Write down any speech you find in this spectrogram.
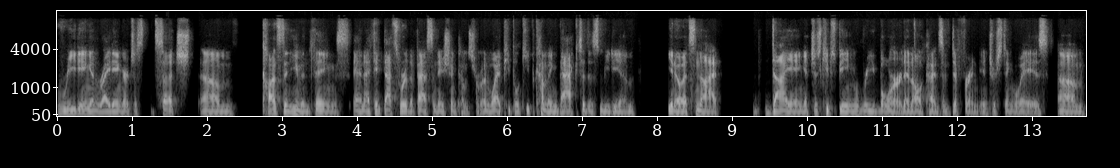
reading and writing are just such um, constant human things. And i think that's where the fascination comes from and why people keep coming back to this medium. You know it's not dying it just keeps being reborn in all kinds of different interesting ways. Um,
